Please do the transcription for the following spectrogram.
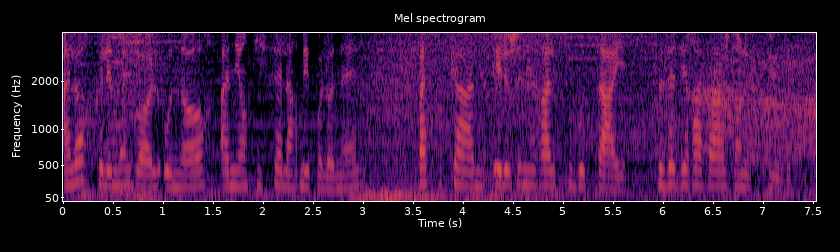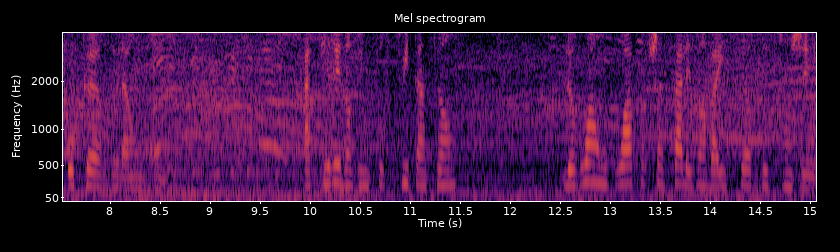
Alors que les Mongols au nord anéantissaient l'armée polonaise, Batukhan et le général Subotai faisaient des ravages dans le sud, au cœur de la Hongrie. Attiré dans une poursuite intense, le roi hongrois pourchassa les envahisseurs étrangers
